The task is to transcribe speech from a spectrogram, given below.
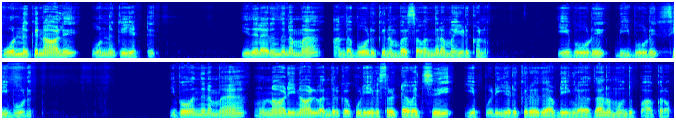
ஒன்றுக்கு நாலு ஒன்றுக்கு எட்டு. இதிலிருந்து நம்ம அந்த போர்டுக்கு நம்பர்ஸை வந்து நம்ம எடுக்கணும். A board B board C board. இப்போ வந்து நம்ம முன்னாடி நாள் வந்திருக்கக்கூடிய ரிசல்ட்டை வச்சு எப்படி எடுக்கிறது அப்படிங்கிறத தான் நம்ம வந்து பார்க்குறோம்.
